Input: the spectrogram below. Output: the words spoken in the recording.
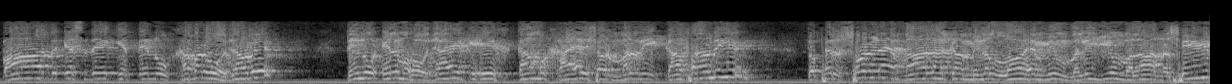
بعد اس دے کہ تینوں خبر ہو جاوے تینوں علم ہو جائے کہ ایک کم خواہش اور مرضی کافران دی ہے، تو پھر سن لے مالا کا من اللہ من ولی ولا نصیر،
